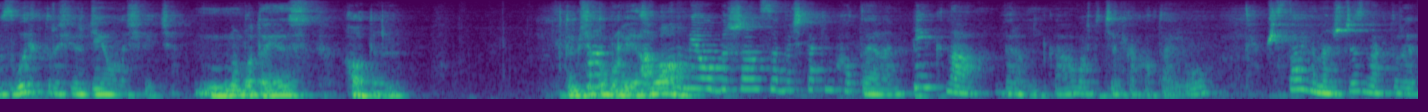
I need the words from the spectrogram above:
złych, które się dzieją na świecie. No bo to jest hotel, w którym się kumuluje Tak, A zło. on miałby szansę być takim hotelem. Piękna Weronika, właścicielka hotelu, przystojny mężczyzna, który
